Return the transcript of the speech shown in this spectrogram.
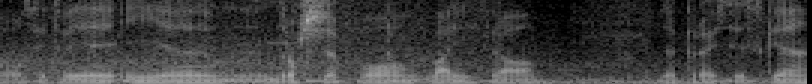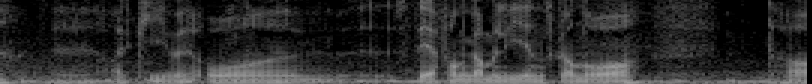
Nå sitter vi i eh, drosje på vei fra det prøyssiske eh, arkivet, og Stefan Gamelin skal nå ta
